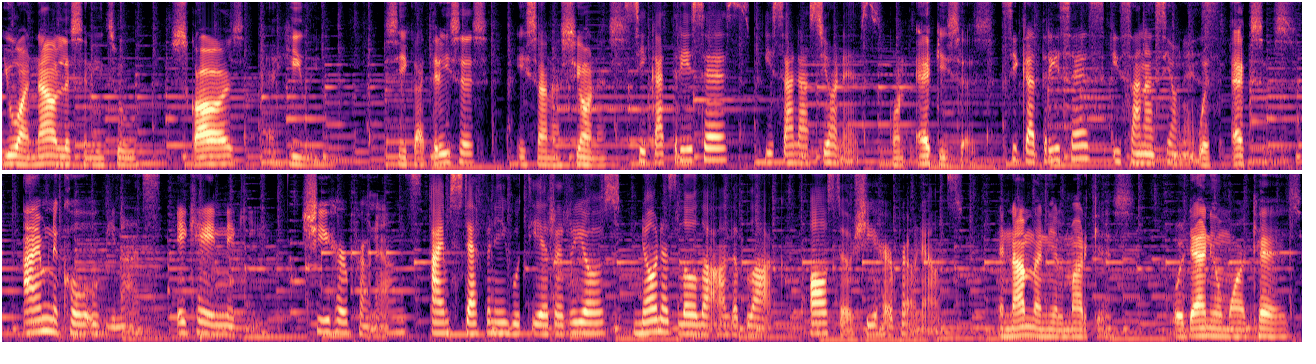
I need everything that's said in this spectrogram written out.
you are now listening to Scars and Healing, Cicatrices y Sanaciones, Cicatrices y sanaciones. con X's, Cicatrices y sanaciones. with X's. I'm Nicole Ubinas, aka Nikki. She, her pronouns. I'm Stephanie Gutierrez Rios, known as Lola on the block, also she, her pronouns. And I'm Daniel Marquez, or Daniel Marquez,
